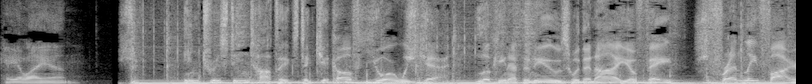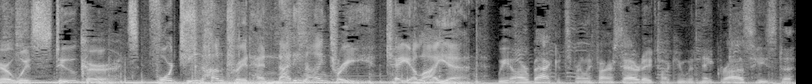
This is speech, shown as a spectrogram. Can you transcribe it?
KLIN. Interesting topics to kick off your weekend. Looking at the news with an eye of faith. Friendly Fire with Stu Kerns, 1499.3 KLIN. We are back. It's Friendly Fire Saturday talking with Nate Grasz. He's the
